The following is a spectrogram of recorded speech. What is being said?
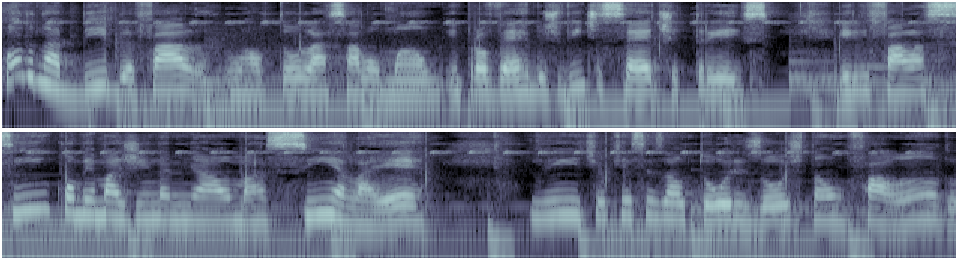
quando na Bíblia fala, o autor lá, Salomão, em Provérbios 27, 3, ele fala assim como imagina minha alma, assim ela é. Gente, o que esses autores hoje estão falando,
